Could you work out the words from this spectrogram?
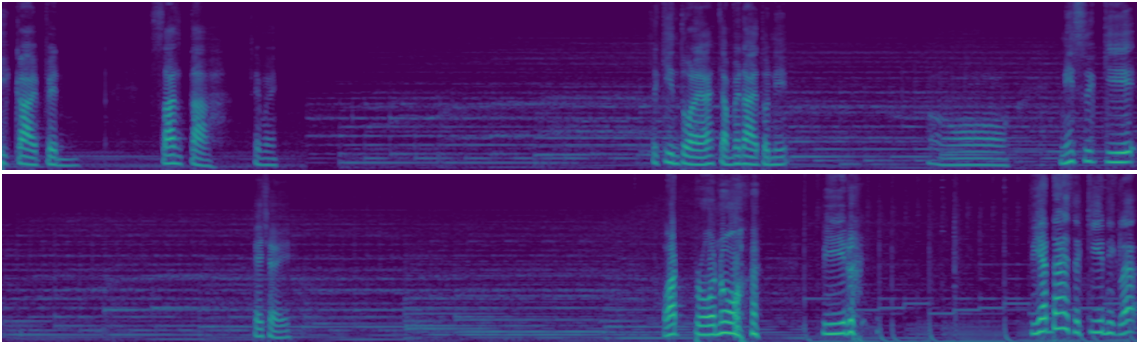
ที่กลายเป็นซานตาใช่ไหมสกินตัวอะไรนะจำไม่ได้ตัวนี้ อ๋อ มิซึกิเฉยๆ วัดโปรโนปีด้วยเฟียสได้สกินอีกแล้ว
